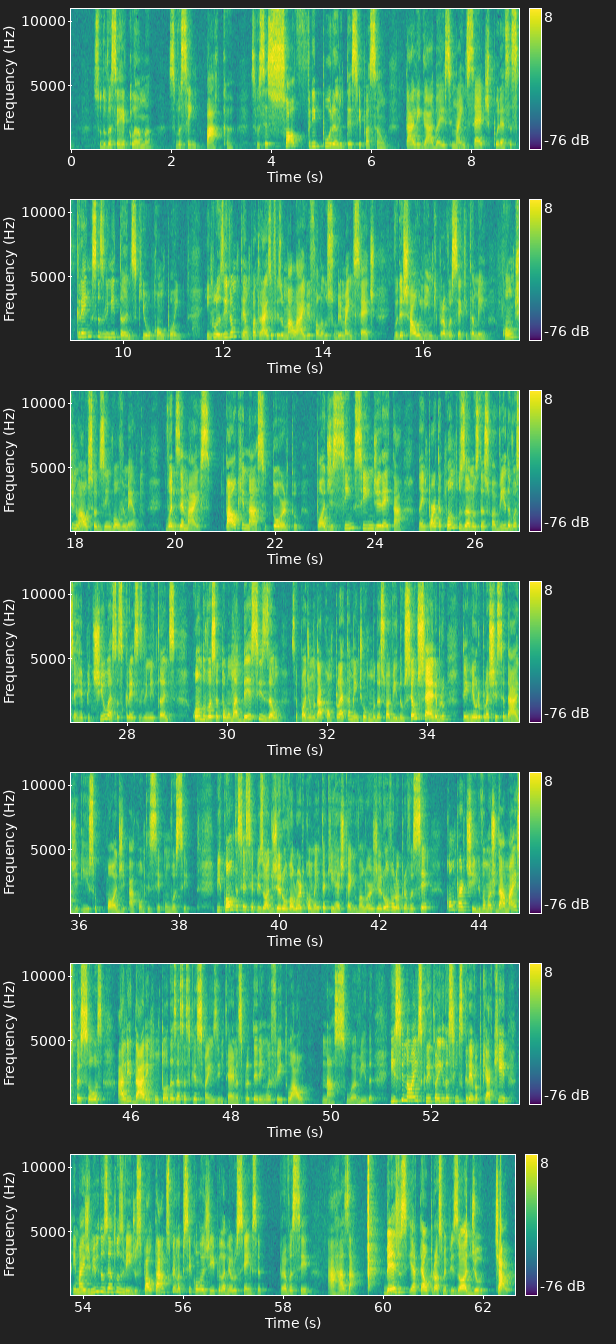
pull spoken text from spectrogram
se você reclama, se você empaca, se você sofre por antecipação, tá ligado a esse mindset por essas crenças limitantes que o compõem. Inclusive, um tempo atrás eu fiz uma live falando sobre mindset. Vou deixar o link para você aqui também continuar o seu desenvolvimento. Vou dizer mais: pau que nasce torto pode sim se endireitar. Não importa quantos anos da sua vida você repetiu essas crenças limitantes, quando você toma uma decisão, você pode mudar completamente o rumo da sua vida. O seu cérebro tem neuroplasticidade e isso pode acontecer com você. Me conta se esse episódio gerou valor, comenta aqui valor, gerou valor para você compartilhe, vamos ajudar mais pessoas a lidarem com todas essas questões internas para terem um efeitual na sua vida. E se não é inscrito ainda, se inscreva, porque aqui tem mais de 1.200 vídeos pautados pela psicologia e pela neurociência para você arrasar. Beijos e até o próximo episódio. Tchau!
